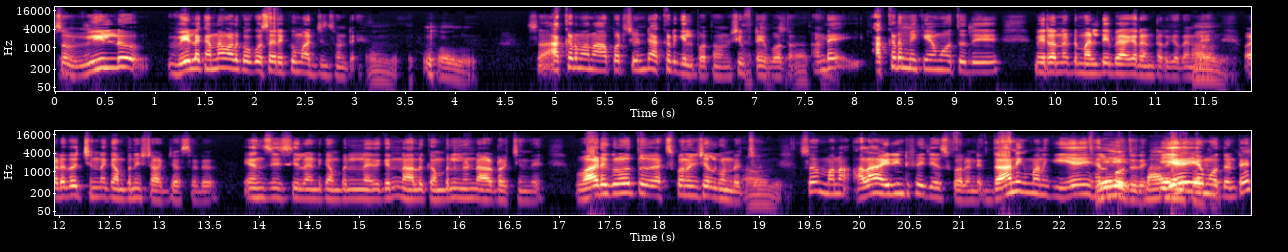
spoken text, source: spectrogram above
సో వీళ్ళు వీళ్ళకన్నా వాళ్ళకి ఒక్కోసారి ఎక్కువ మార్జిన్స్ ఉంటాయి. సో అక్కడ మనం ఆపర్చునిటీ అక్కడికి వెళ్ళిపోతాం షిఫ్ట్ అయిపోతాం. అంటే అక్కడ మీకు ఏమవుతుంది మీరు అన్నట్టు మల్టీ బ్యాగర్ అంటారు కదండి. వాడు ఏదో చిన్న కంపెనీ స్టార్ట్ చేస్తాడు. ఎన్సీసీ లాంటి కంపెనీల దగ్గర నాలుగు కంపెనీల నుండి ఆర్డర్ వచ్చింది. వాడి గ్రోత్ ఎక్స్పోనెన్షియల్గా ఉండొచ్చు. సో మనం అలా ఐడెంటిఫై చేసుకోవాలండి. దానికి మనకి ఏ హెల్ప్ అవుతుంది? ఏ. ఏమవుతుందంటే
